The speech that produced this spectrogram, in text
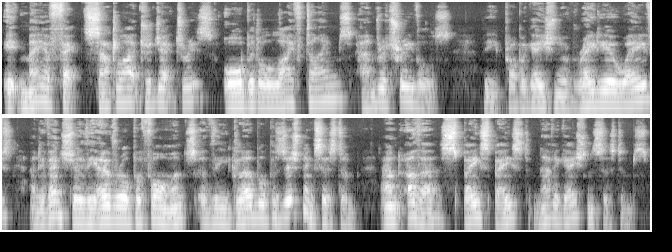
it may affect satellite trajectories, orbital lifetimes, and retrievals, the propagation of radio waves, and eventually the overall performance of the global positioning system and other space based navigation systems.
